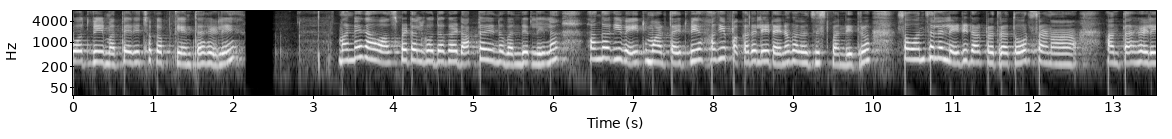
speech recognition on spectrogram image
ಹೋದ್ವಿ ಮತ್ತೆ ರೀಚಕಪ್ಗೆ ಚೆಕಪ್ಗೆ ಅಂತ ಹೇಳಿ. ಮಂಡೇ ನಾವು ಹಾಸ್ಪಿಟಲ್ಗೆ ಹೋದಾಗ ಡಾಕ್ಟರ್ ಇನ್ನೂ ಬಂದಿರಲಿಲ್ಲ. ಹಾಗಾಗಿ ವೆಯ್ಟ್ ಮಾಡ್ತಾ ಇದ್ವಿ. ಹಾಗೆ ಪಕ್ಕದಲ್ಲಿ ಡೈನೋಗಾಲಜಿಸ್ಟ್ ಬಂದಿದ್ದರು ಸೊ ಒಂದ್ಸಲ ಲೇಡಿ ಡಾಕ್ಟರ್ ಹತ್ರ ತೋರಿಸೋಣ ಅಂತ ಹೇಳಿ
